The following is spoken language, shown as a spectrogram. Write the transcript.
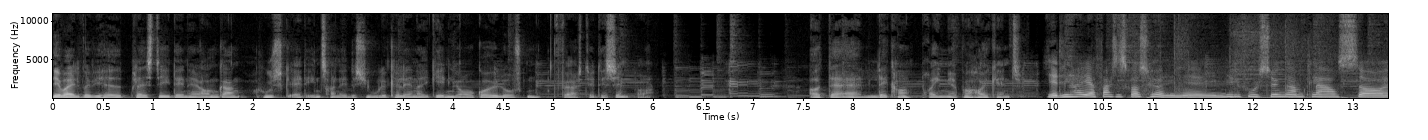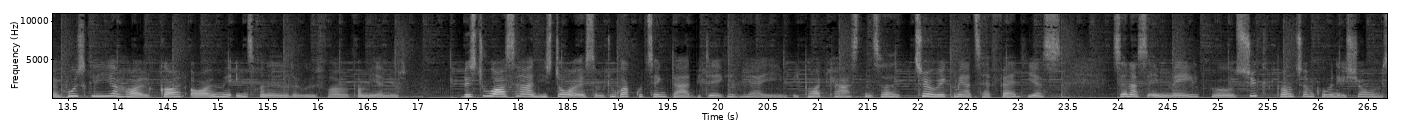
Det var alt, hvad vi havde plads til i den her omgang. Husk, at intranettets julekalender igen i år går i luften 1. december. Og der er lækre præmier på højkant. Ja, det har jeg faktisk også hørt en, øh, en lille fuld synge om, Claus. Så øh, husk lige at holde godt øje med intranettet derude for, for mere nyt. Hvis du også har en historie, som du godt kunne tænke dig, at vi dækkede her i, i podcasten, så tøv ikke med at tage fat i os. Send os en mail på syg.kommunikation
